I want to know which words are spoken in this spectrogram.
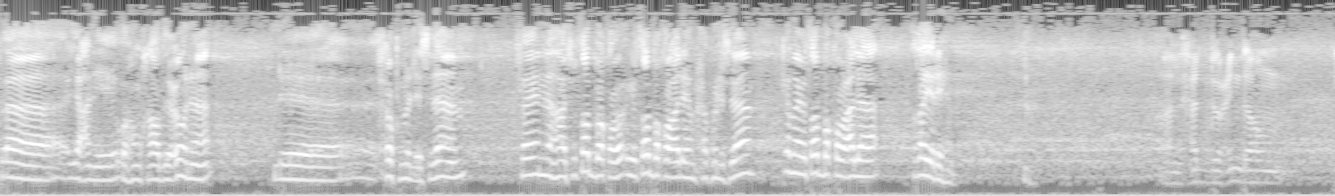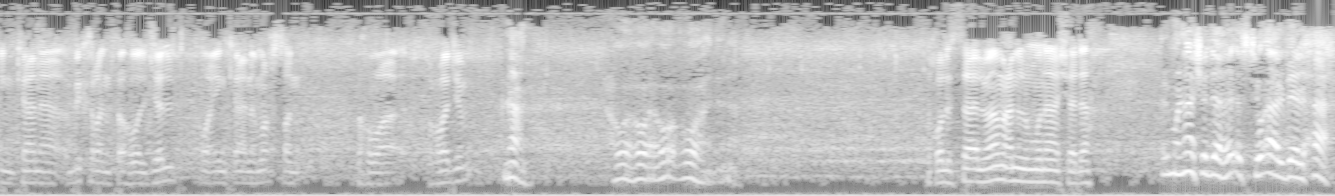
فيعني وهم خاضعون لحكم الإسلام فإنها تطبق يطبق عليهم حكم الإسلام كما يطبق على غيرهم. الحد عندهم إن كان بكرا فهو الجلد وإن كان محصن فهو الرجم نعم. هو هو هو, هو هذا. نعم يقول السائل ما معنى المناشدة؟ المناشدة السؤال بإلحاح.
